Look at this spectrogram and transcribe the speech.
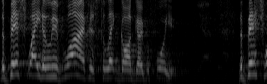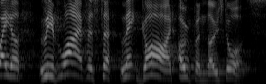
The best way to live life is to let God go before you. The best way to live life is to let God open those doors.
